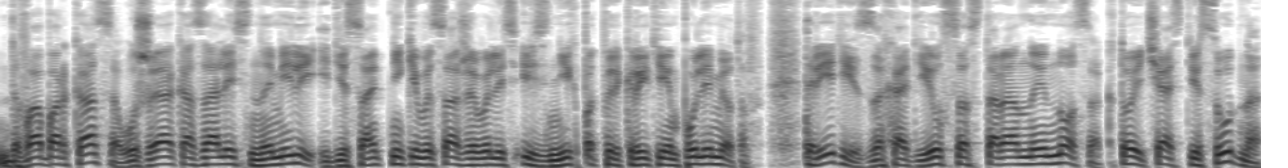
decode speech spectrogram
Два баркаса уже оказались на мели, и десантники высаживались из них под прикрытием пулеметов. Третий заходил со стороны носа, к той части судна,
